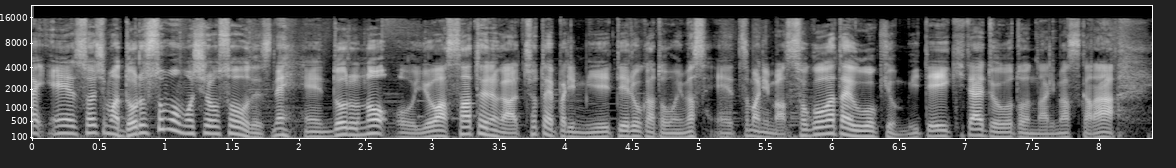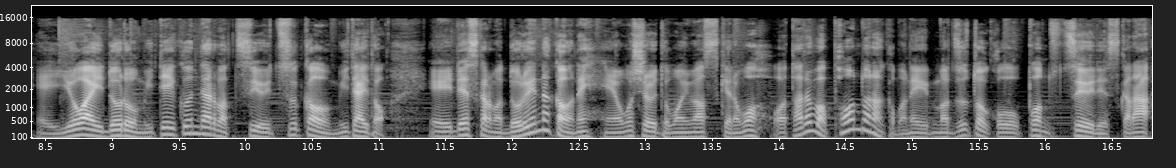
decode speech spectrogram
はい、えー、そしてまあドルストも面白そうですね。えー、ドルの弱さというのがちょっとやっぱり見えているかと思います。えー、つまりまあ底堅い動きを見ていきたいということになりますから、えー、弱いドルを見ていくんであれば強い通貨を見たいと。えー、ですからまあドル円なんかはね、えー、面白いと思いますけども、例えばポンドなんかもね、まあ、ずっとこうポンド強いですから、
